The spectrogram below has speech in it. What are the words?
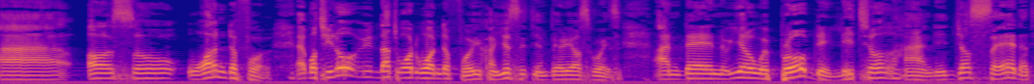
are also wonderful. Uh, but you know, that word wonderful, you can use it in various ways. And then, you know, we probed a little and it just said that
